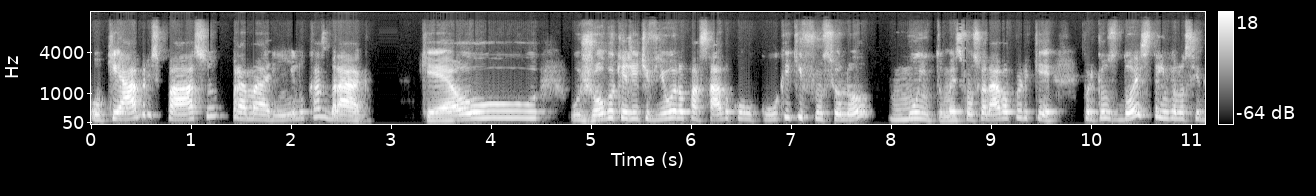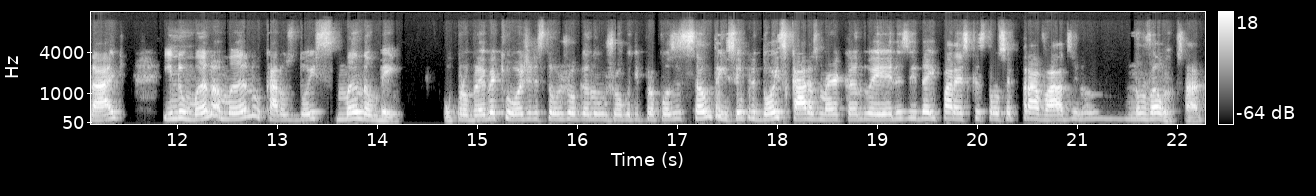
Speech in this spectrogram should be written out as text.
o que abre espaço para Marinho e Lucas Braga, que é o, o jogo que a gente viu ano passado com o Cook, que funcionou muito, mas funcionava por quê? Porque os dois têm velocidade e no mano a mano, cara, os dois mandam bem. O problema é que hoje eles estão jogando um jogo de proposição, tem sempre dois caras marcando eles, e daí parece que estão sempre travados e não, não vão, sabe?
